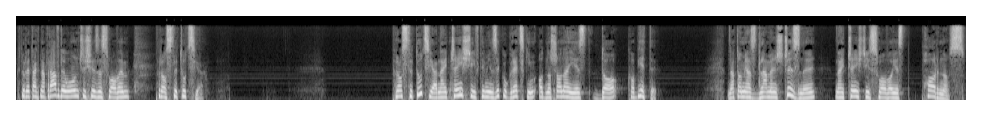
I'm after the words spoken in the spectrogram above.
które tak naprawdę łączy się ze słowem prostytucja. Prostytucja najczęściej w tym języku greckim odnoszona jest do kobiety. Natomiast dla mężczyzny najczęściej słowo jest pornos.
